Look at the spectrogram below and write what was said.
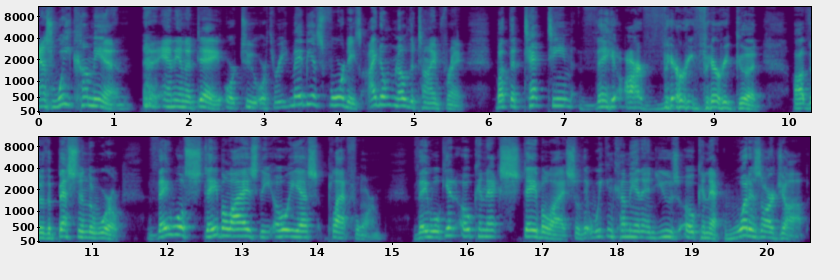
as we come in and in a day or two or three maybe it's four days i don't know the time frame but the tech team they are very very good. Uh, they're the best in the world. They will stabilize the oes platform. They will get oconnect stabilized so that we can come in and use oconnect what is our job?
